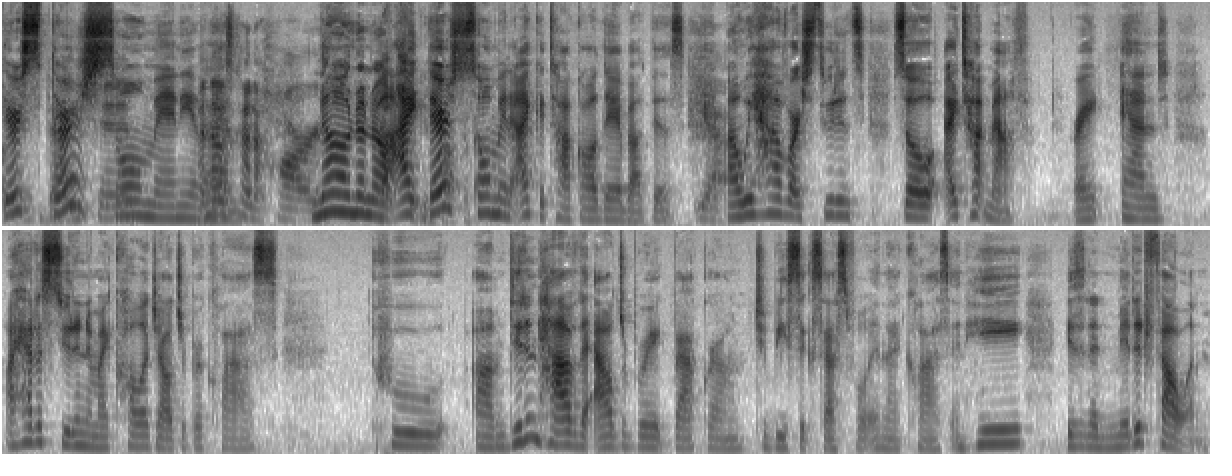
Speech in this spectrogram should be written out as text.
there's there's so many of I them. know it's kind of hard. No, no, no. I there's so many. I could talk all day about this. Yeah. Uh, we have our students. So I taught math, right? And I had a student in my college algebra class who um, didn't have the algebraic background to be successful in that class, and he is an admitted felon.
